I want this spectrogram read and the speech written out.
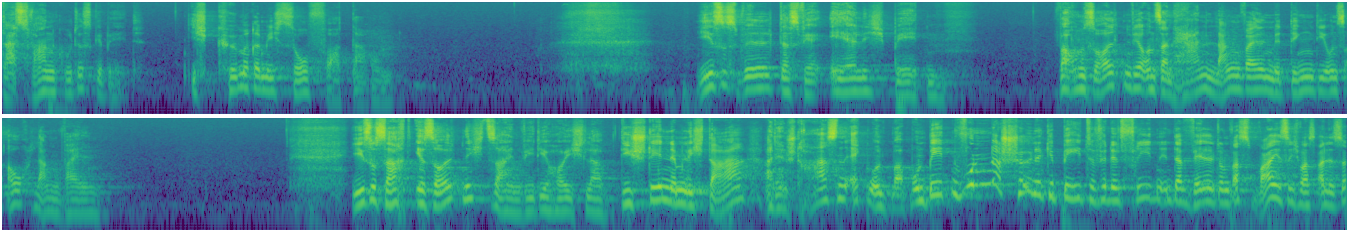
das war ein gutes Gebet. Ich kümmere mich sofort darum. Jesus will, dass wir ehrlich beten. Warum sollten wir unseren Herrn langweilen mit Dingen, die uns auch langweilen? Jesus sagt, ihr sollt nicht sein wie die Heuchler. Die stehen nämlich da an den Straßenecken und, und beten wunderschöne Gebete für den Frieden in der Welt und was weiß ich was alles.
